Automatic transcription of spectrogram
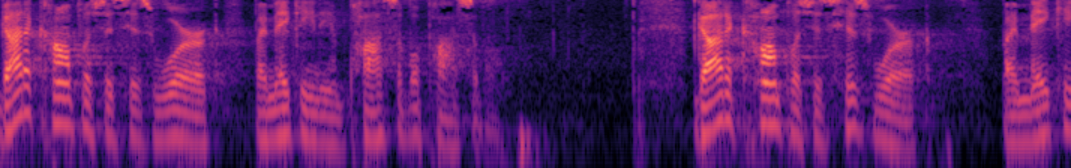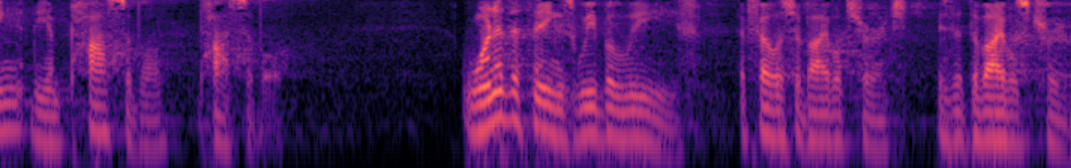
God accomplishes His work by making the impossible possible. God accomplishes His work by making the impossible possible. One of the things we believe at Fellowship Bible Church is that the Bible's true.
